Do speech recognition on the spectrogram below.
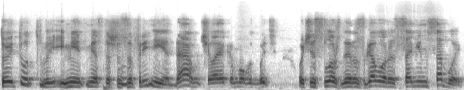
то и тут имеет место шизофрения. Да? У человека могут быть очень сложные разговоры с самим собой.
